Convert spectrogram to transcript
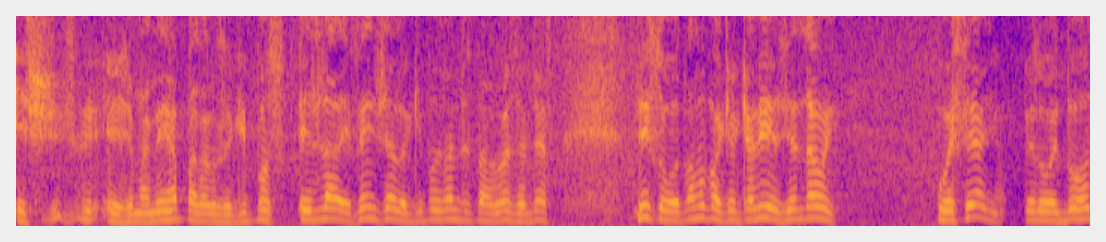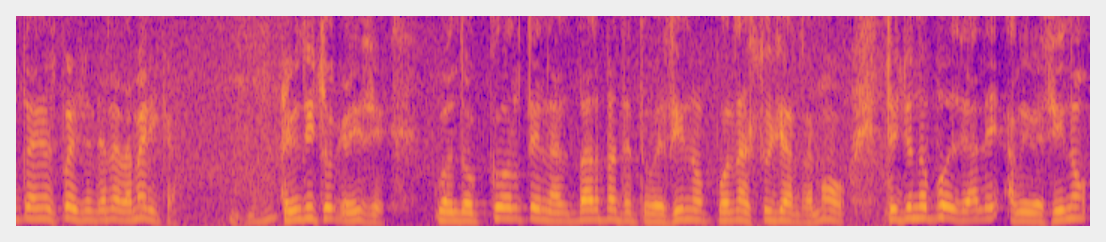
eh, se maneja para los equipos, es la defensa de los equipos grandes para no descender. Listo, votamos para que el Cali descienda hoy o este año, pero en dos o tres años puede descender a la América. Hay un dicho que dice, cuando corten las barbas de tu vecino, pon las tuyas en remojo. Entonces yo no puedo desearle a mi vecino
